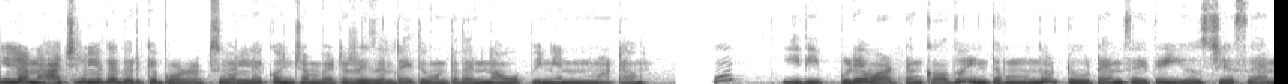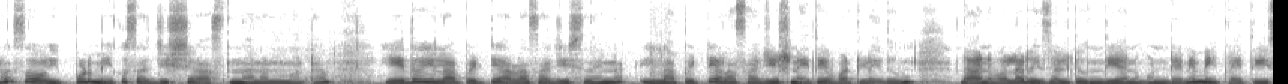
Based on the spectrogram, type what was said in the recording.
ఇలా న్యాచురల్గా దొరికే ప్రోడక్ట్స్ వల్లే కొంచెం బెటర్ రిజల్ట్ అయితే ఉంటుందని నా ఒపీనియన్ అనమాట ఇది ఇప్పుడే వాడటం కాదు. ఇంతకుముందు టూ టైమ్స్ అయితే యూజ్ చేశాను. సో ఇప్పుడు మీకు సజెస్ట్ చేస్తున్నాను అనమాట ఏదో ఇలా పెట్టి అలా సజెషన్ ఇలా పెట్టి అలా సజెషన్ అయితే ఇవ్వట్లేదు. దానివల్ల రిజల్ట్ ఉంది అనుకుంటేనే మీకైతే ఈ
